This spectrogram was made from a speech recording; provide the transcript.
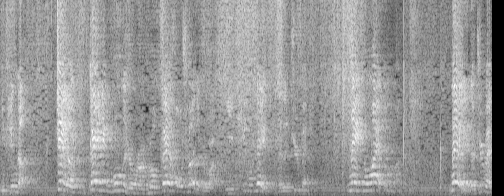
你听着，这个该进攻的时候说，该后撤的时候，你听内里的支配，内用外动嘛，内里的支配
